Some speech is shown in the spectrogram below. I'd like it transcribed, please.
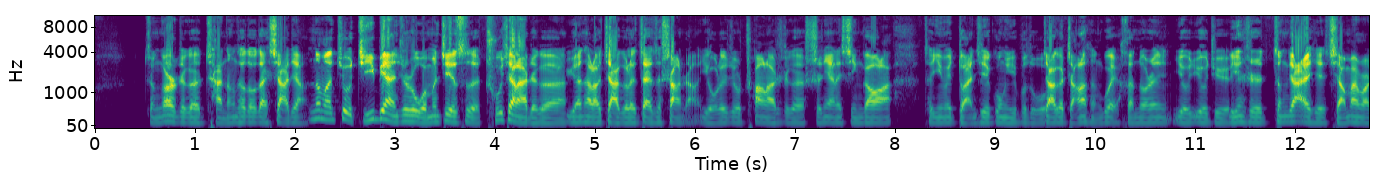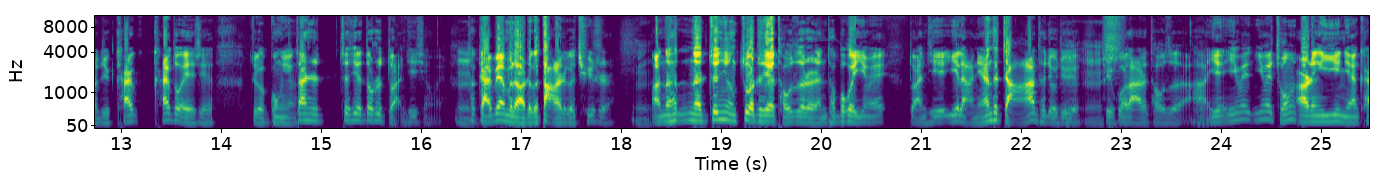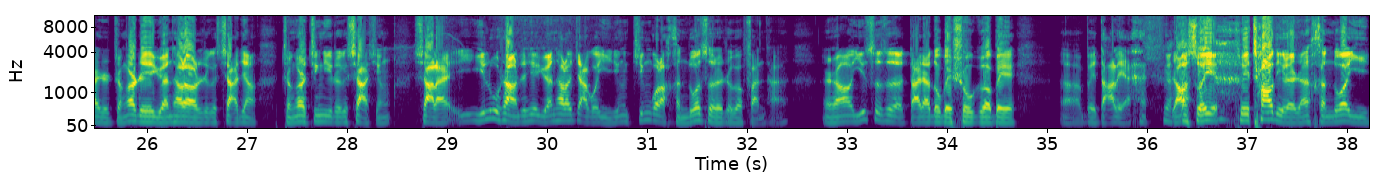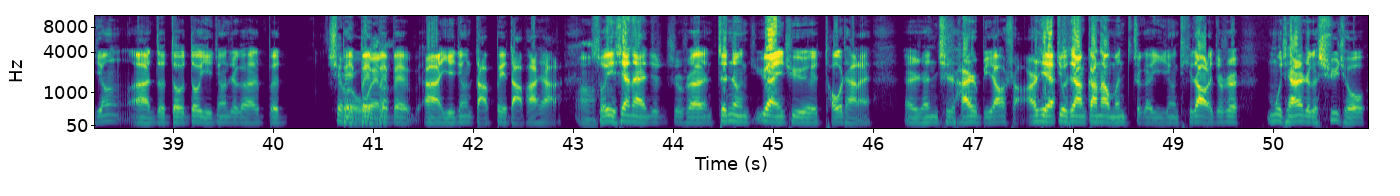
整个这个产能它都在下降，那么就即便就是我们这次出现了这个原材料价格的再次上涨，有的就创了这个十年的新高了，它因为短期供应不足，价格涨得很贵，很多人又又去临时增加一些，想办法去开开拓一些这个供应，但是这些都是短期行为，嗯它改变不了这个大的这个趋势嗯啊。那那真正做这些投资的人，他不会因为短期一两年它涨啊，他就去去过大的投资啊。因因为因为从二零一一年开始，整个这些原材料的这个下降，整个经济这个下行下来，一一路上这些原材料价格已经经过了很多次的这个反弹，然后一次次大家都被收割被。呃，被打脸，然后所以所以抄底的人很多已经啊、都都都已经这个被被被被被啊、已经打被打趴下了。啊，所以现在就就是说，真正愿意去投产的呃人其实还是比较少，而且就像刚才我们这个已经提到了，就是目前的这个需求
